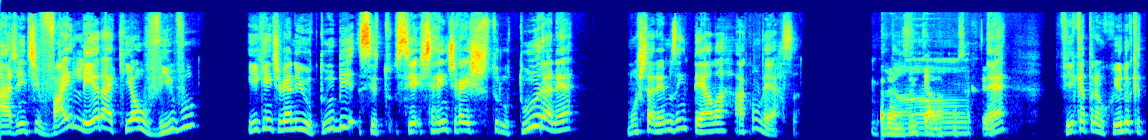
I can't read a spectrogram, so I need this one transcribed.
a gente vai ler aqui ao vivo. E quem tiver no YouTube, se, se, se a gente tiver estrutura, né? Mostraremos em tela a conversa. Estaremos em tela, com certeza. Né? Fica tranquilo que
